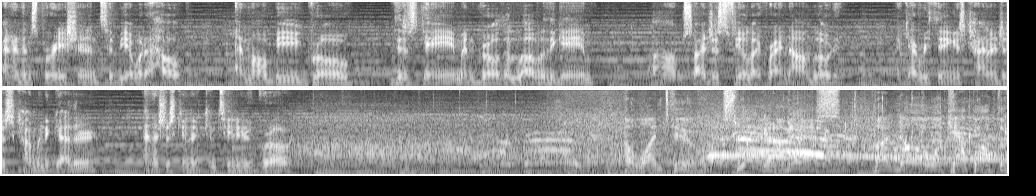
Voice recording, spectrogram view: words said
and an inspiration and to be able to help MLB grow this game and grow the love of the game. Um, so I just feel like right now I'm loading. Like everything is kind of just coming together and it's just going to continue to grow. The one-two, swing and a miss. Manoah will cap off the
